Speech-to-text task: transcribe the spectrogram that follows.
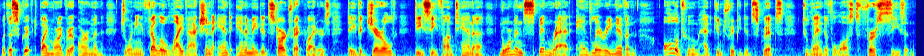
with a script by Margaret Armen, joining fellow live action and animated Star Trek writers David Gerrold, DC Fontana, Norman Spinrad, and Larry Niven, all of whom had contributed scripts to Land of the Lost's first season.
